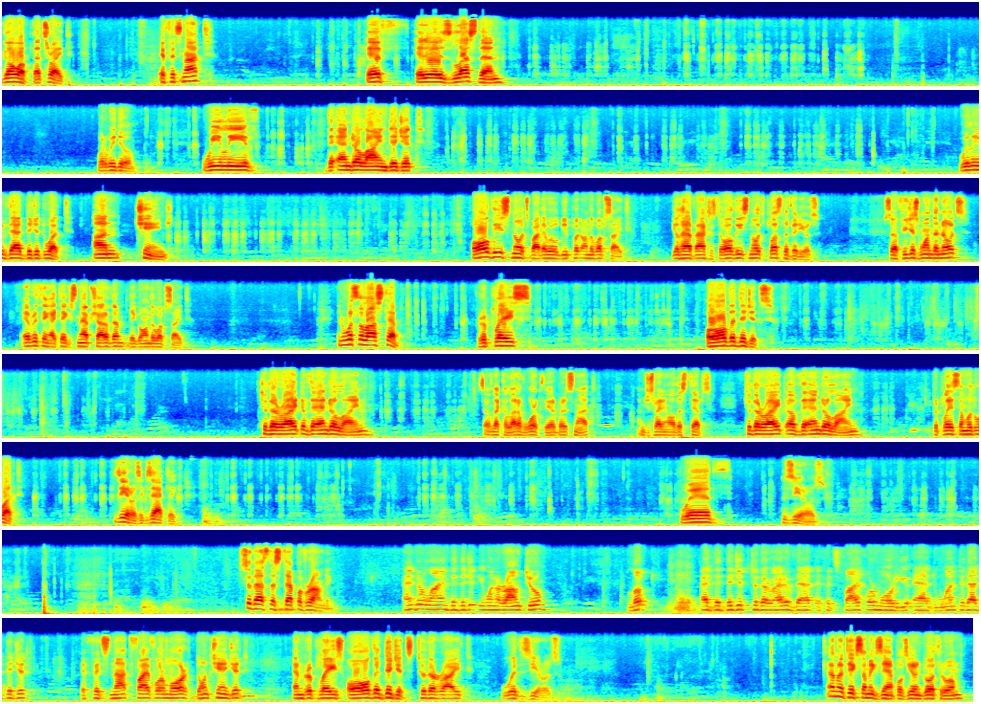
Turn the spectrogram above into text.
Go up, that's right. If it's not, if it is less than, what do we do? We leave the underlying digit we leave that digit what? Unchanged. All these notes, by the way, will be put on the website. You'll have access to all these notes plus the videos. So if you just want the notes, everything, I take a snapshot of them, they go on the website. And what's the last step? Replace all the digits. To the right of the underline. Sounds like a lot of work there, but it's not. I'm just writing all the steps. To the right of the underline, replace them with what? Zeros, exactly. With zeros. So that's the step of rounding. Underline the digit you want to round to. Look at the digit to the right of that. If it's 5 or more, you add 1 to that digit. If it's not 5 or more, don't change it and replace all the digits to the right with zeros. And I'm going to take some examples here and go through them.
